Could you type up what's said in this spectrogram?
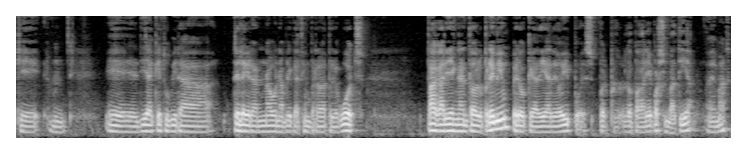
que mm, el día que tuviera Telegram una buena aplicación para el Apple Watch pagaría encantado el premium, pero que a día de hoy pues, pues lo pagaría por simpatía, además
